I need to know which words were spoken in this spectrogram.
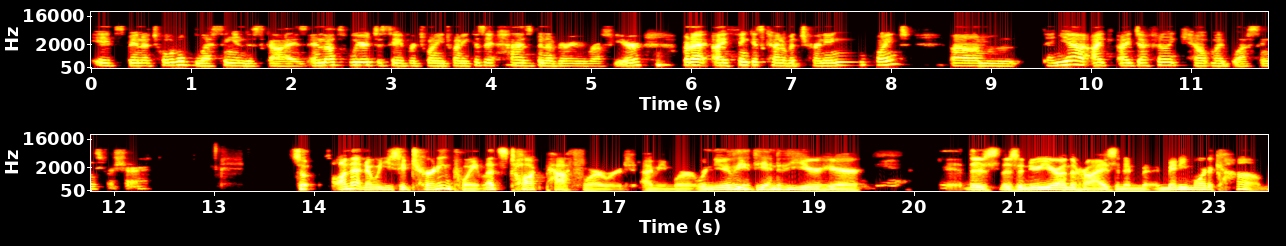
it's been a total blessing in disguise. And that's weird to say for 2020 because it has been a very rough year. But I, I think it's kind of a turning point. Um, and yeah, I, I definitely count my blessings for sure. So on that note, when you say turning point, let's talk path forward. I mean, we're we're nearly at the end of the year here. There's there's a new year on the horizon and many more to come.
